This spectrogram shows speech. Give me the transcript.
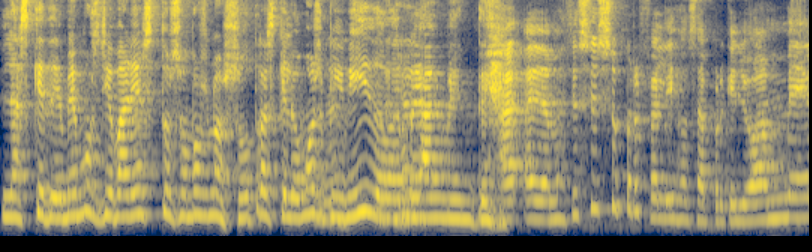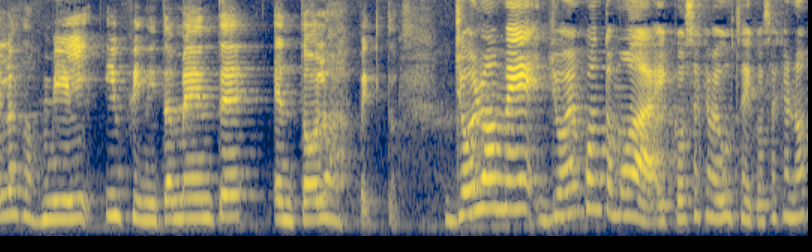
las que debemos llevar esto somos nosotras, que lo hemos vivido realmente. A- Además, yo soy súper feliz, o sea, porque yo amé los 2000 infinitamente. en todos los aspectos. Yo lo amé, yo en cuanto a moda, hay cosas que me gustan y cosas que no,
